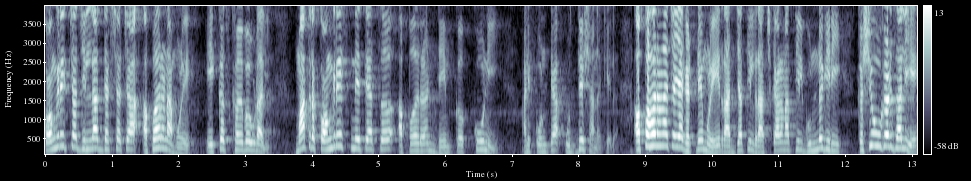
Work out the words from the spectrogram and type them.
काँग्रेसच्या जिल्हाध्यक्षाच्या अपहरणामुळे एकच खळबळ उडाली. मात्र काँग्रेस नेत्याचं अपहरण नेमकं कोणी आणि कोणत्या उद्देशानं केलं? अपहरणाच्या या घटनेमुळे राज्यातील राजकारणातील गुंडगिरी कशी उघड झाली आहे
